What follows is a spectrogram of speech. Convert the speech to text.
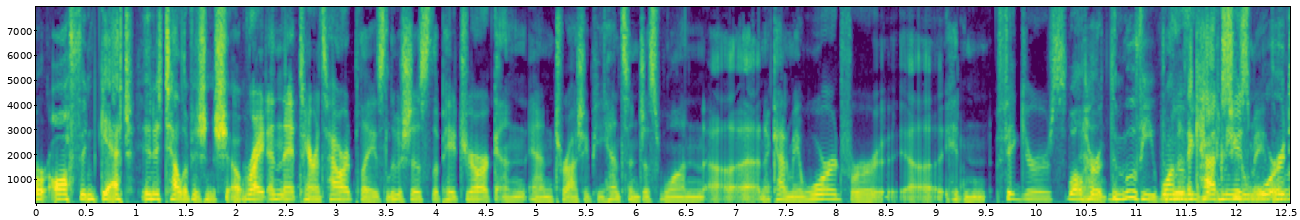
or often get in a television show. Right, and that Terrence Howard plays Lucius, the patriarch, and, and Taraji P. Henson just won uh, an Academy Award for uh, Hidden Figures. Well, her the movie won the movie, an Academy Award,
